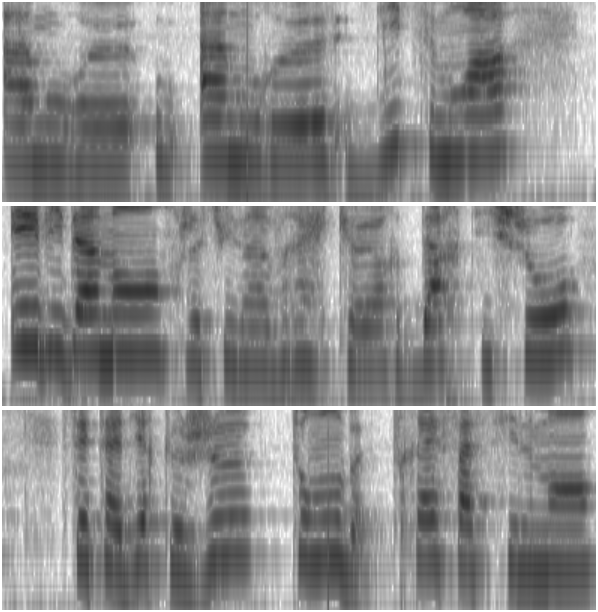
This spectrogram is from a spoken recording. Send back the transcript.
amoureux ou amoureuse? Dites-moi. Évidemment, je suis un vrai cœur d'artichaut, c'est-à-dire que je tombe très facilement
